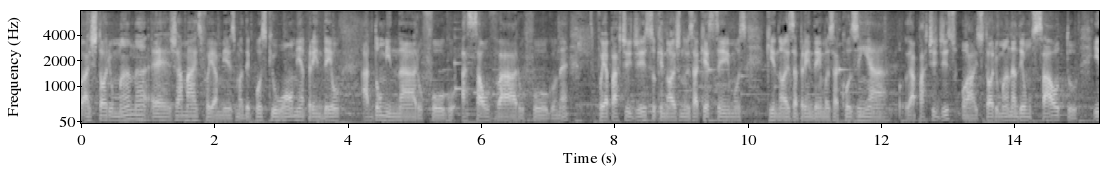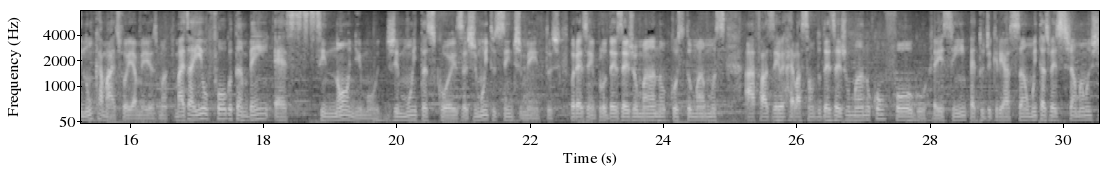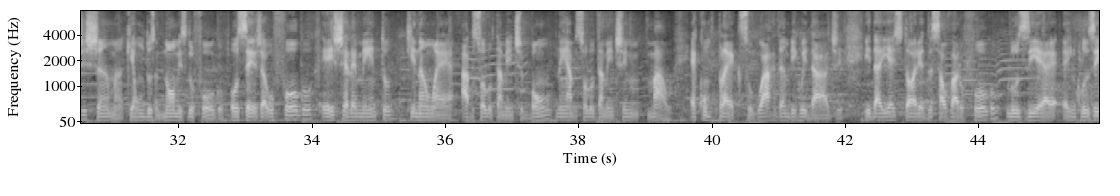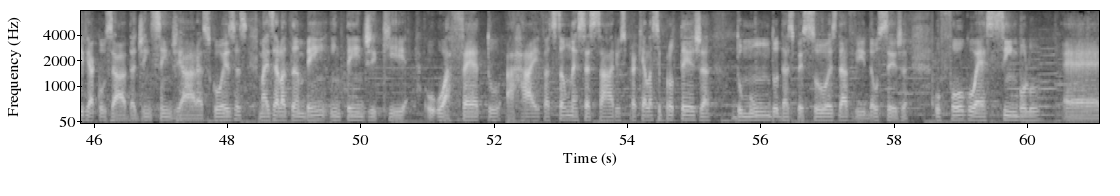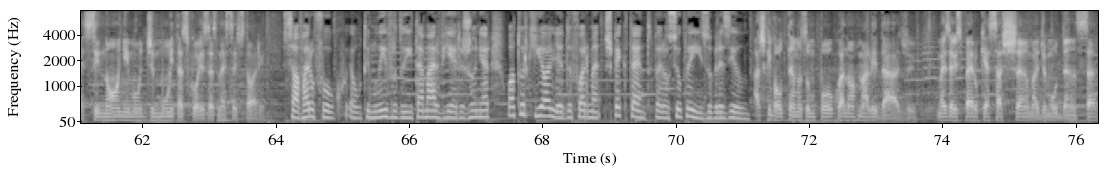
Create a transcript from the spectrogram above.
a história humana é, jamais foi a mesma depois que o homem aprendeu a dominar o fogo, a salvar o fogo, né? Foi a partir disso que nós nos aquecemos, que nós aprendemos a cozinhar. A partir disso, a história humana deu um salto e nunca mais foi a mesma. Mas aí o fogo também é sinônimo de muitas coisas, de muitos sentimentos. Por exemplo, o desejo humano, costumamos a fazer a relação do desejo humano com fogo. Esse ímpeto de criação, muitas vezes chamamos de chama, que é um dos nomes do fogo. Ou seja, o fogo, este elemento que não é absolutamente bom nem absolutamente mal. É complexo, guarda ambiguidade. E daí a história de salvar o fogo. Luzia é, é inclusive acusada de incendiar as coisas, mas ela também entende que o, o afeto, a raiva são necessários para que ela se proteja do mundo, das pessoas, da vida. Ou seja, o fogo é símbolo é sinônimo de muitas coisas nessa história. Salvar o Fogo é o último livro de Itamar Vieira Júnior, o autor que olha de forma expectante para o seu país, o Brasil. Acho que voltamos um pouco à normalidade, mas eu espero que essa chama de mudança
